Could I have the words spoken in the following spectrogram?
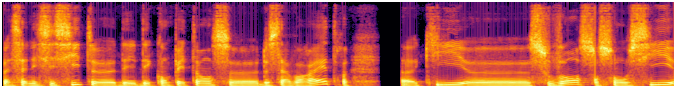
Bah, ça nécessite euh, des, compétences euh, de savoir-être euh, qui souvent sont aussi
